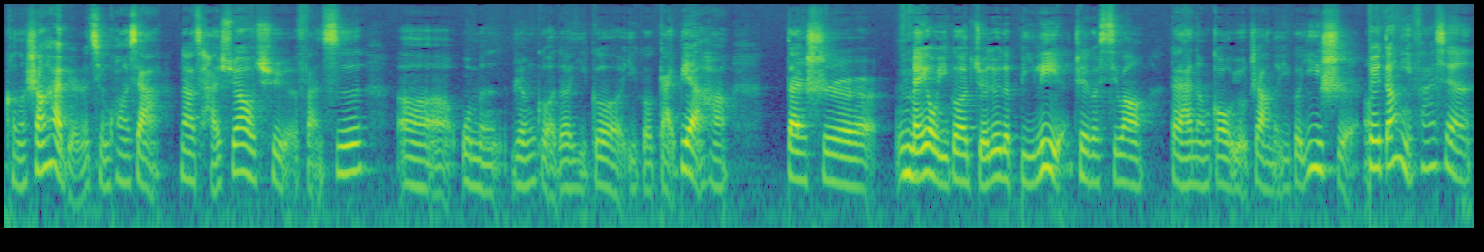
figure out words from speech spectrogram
可能伤害别人的情况下，那才需要去反思，呃，我们人格的一个一个改变哈。但是没有一个绝对的比例，这个希望。大家能够有这样的一个意识。所以，当你发现，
